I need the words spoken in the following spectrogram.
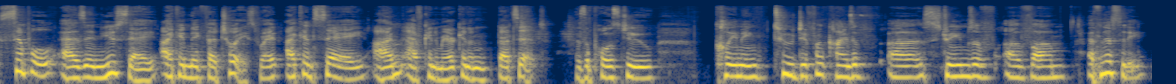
Simple as in you say, I can make that choice, right? I can say I'm African American and that's it, as opposed to claiming two different kinds of uh, streams of, of um, ethnicity.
